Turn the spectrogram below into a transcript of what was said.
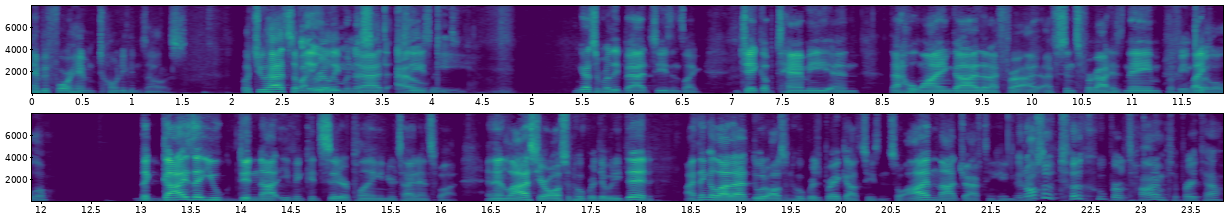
And before him, Tony Gonzalez. But you had some really bad seasons. You got some really bad seasons like Jacob Tamme and that Hawaiian guy that I, for, I have since forgot his name. Levine like, Toilolo? the guys that you did not even consider playing in your tight end spot. And then last year, Austin Hooper did what he did. I think a lot of that had to do with Austin Hooper's breakout season. So I'm not drafting Hayden. It Hurst. also took Hooper time to break out.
